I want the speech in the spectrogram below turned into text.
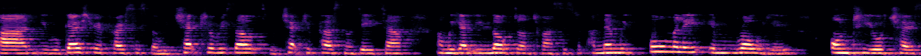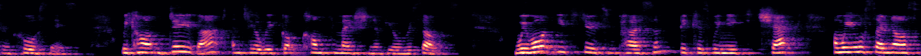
and you will go through a process where we check your results, we check your personal detail, and we get you logged onto our system. And then we formally enroll you onto your chosen courses. We can't do that until we've got confirmation of your results. We want you to do it in person because we need to check. And we also ask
